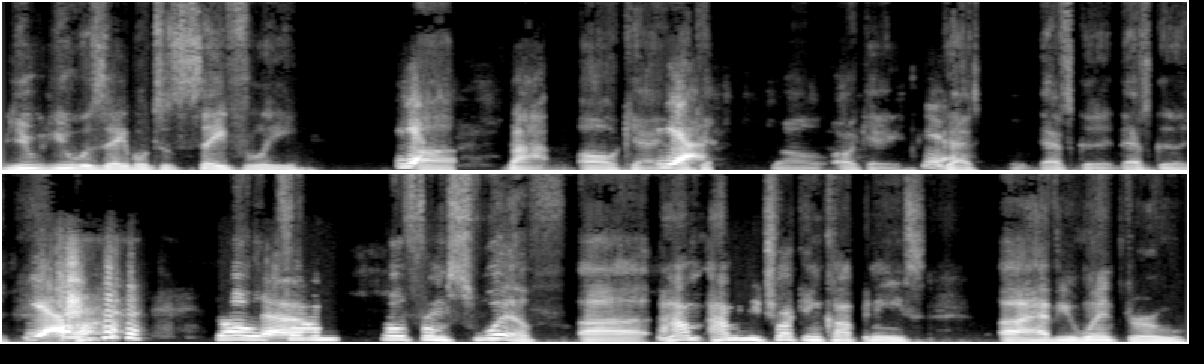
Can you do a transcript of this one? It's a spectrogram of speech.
you you was able to safely Yeah. uh, stop. Okay. Yeah. Okay. So okay, Yeah. that's good. That's good. That's good. Yeah. So, So- from so from Swift, uh, Mm-hmm. how how many trucking companies uh have you went through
